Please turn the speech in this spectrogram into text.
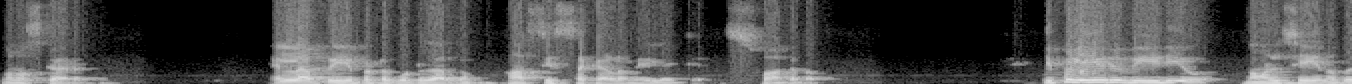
നമസ്കാരം. എല്ലാ പ്രിയപ്പെട്ട കൂട്ടുകാർക്കും ഹാസിസ് അക്കാഡമിയിലേക്ക് സ്വാഗതം. ഇപ്പോൾ ഈ ഒരു വീഡിയോ നമ്മൾ ചെയ്യുന്നത്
